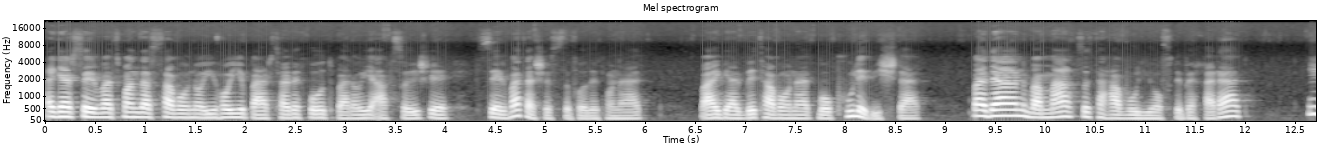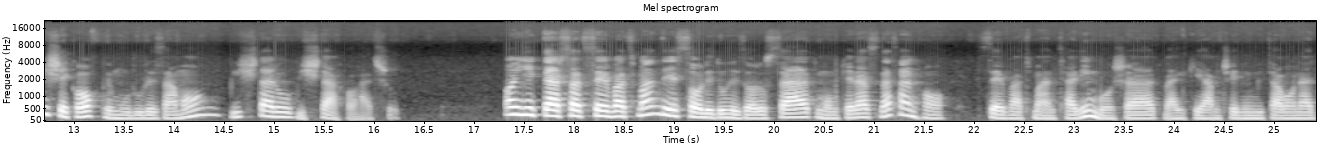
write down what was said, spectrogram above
اگر ثروتمند از توانایی های برتر خود برای افزایش ثروتش استفاده کند و اگر بتواند با پول بیشتر بدن و مغز تحول یافته بخرد این شکاف به مرور زمان بیشتر و بیشتر خواهد شد. آن یک درصد ثروتمند سال 2100 ممکن است نه تنها ثروتمندترین باشد بلکه همچنین می‌تواند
